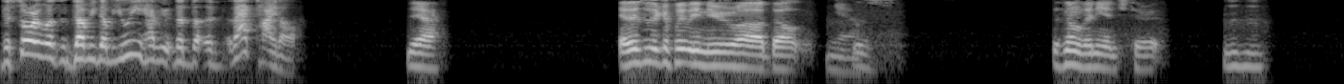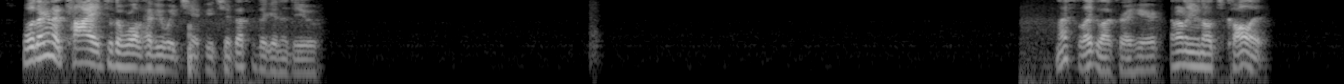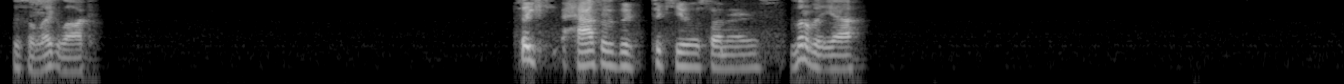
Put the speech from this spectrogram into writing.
the story was the WWE heavy the, the, that title. Yeah. Yeah, this is a completely new uh, belt. Yeah. There's, there's no lineage to it. Mm-hmm. Well, they're gonna tie it to the World Heavyweight Championship. That's what they're gonna do. Nice leg lock right here. I don't even know what to call it. Just a leg lock. It's like half of the tequila sunrise. A little bit, yeah.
